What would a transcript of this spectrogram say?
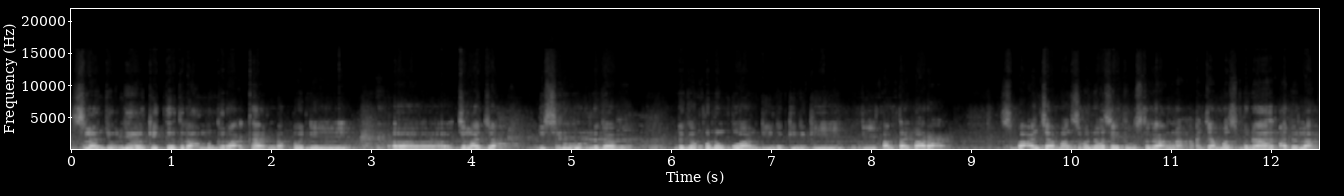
selanjutnya kita telah menggerakkan apa ni uh, jelajah di seluruh negara dengan penumpuan di negeri-negeri di pantai barat. Sebab ancaman sebenar saya terus terang lah. Ancaman sebenar adalah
